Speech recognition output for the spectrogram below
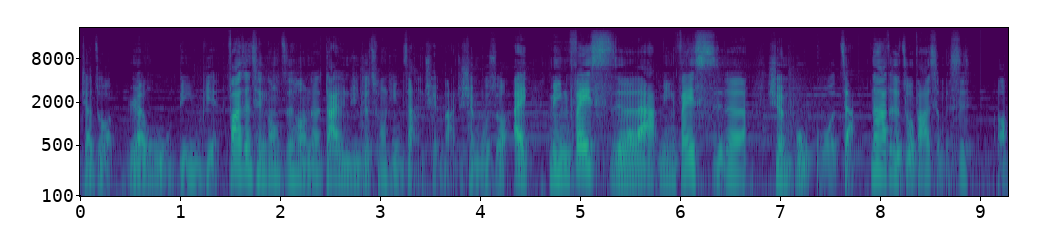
叫做人武兵变发生成功之后呢，大院军就重新掌权嘛，就宣布说，哎，闵妃死了啦，闵妃死了，宣布国葬。那他这个做法是什么事？哦，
